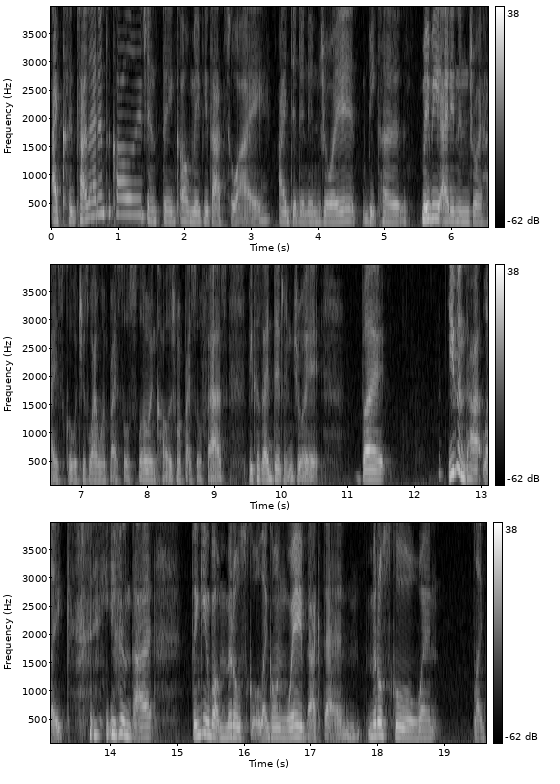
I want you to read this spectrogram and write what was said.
I could tie that into college and think, oh, maybe that's why I didn't enjoy it because maybe I didn't enjoy high school, which is why I went by so slow and college went by so fast because I did enjoy it. But even that, like, even that, thinking about middle school, like going way back then, middle school went like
